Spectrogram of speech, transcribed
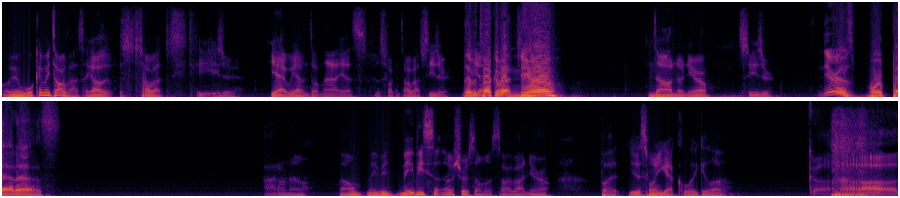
I mean, what can we talk about? It's like, oh, let's talk about Caesar. Yeah, we haven't done that. Yes, let's fucking talk about Caesar. They ever Yeah. talk about Nero? No, no Nero. Caesar. Nero's more badass. I don't know. Well, maybe, maybe so, I'm sure someone's talking about Nero, but this one you got Caligula. Caligula.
